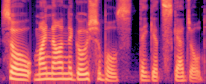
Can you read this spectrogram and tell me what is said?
So my non negotiables, they get scheduled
